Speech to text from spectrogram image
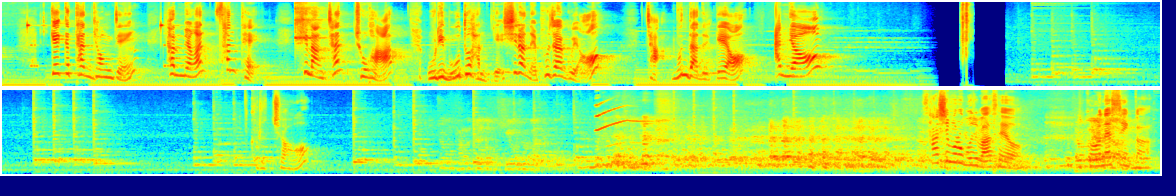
깨끗한 경쟁, 현명한 선택, 희망찬 조합, 우리 모두 함께 실현해 보자고요. 자, 문 닫을게요. 안녕. 그렇죠. 사심으로 보지 마세요. 결혼했으니까.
